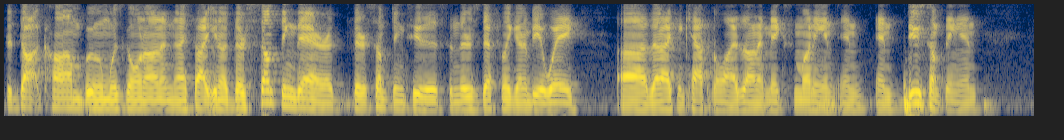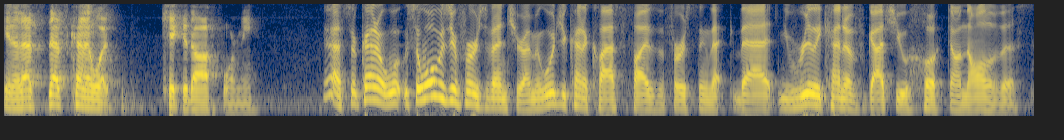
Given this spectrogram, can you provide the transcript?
the dot com boom was going on, and I thought, you know, there's something there. There's something to this, and there's definitely going to be a way uh, that I can capitalize on it, make some money, and, and, and do something. And you know, that's that's kind of what kicked it off for me. Yeah. So kind of. So what was your first venture? I mean, what would you kind of classify as the first thing that that you really kind of got you hooked on all of this?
